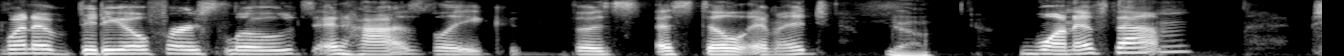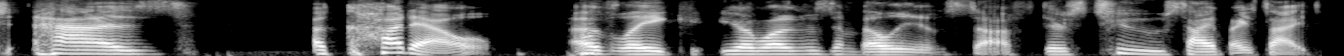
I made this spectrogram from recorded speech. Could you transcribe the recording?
when a video first loads, it has like this a still image. Yeah. One of them has a cutout of like your lungs and belly and stuff. There's two side by sides.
